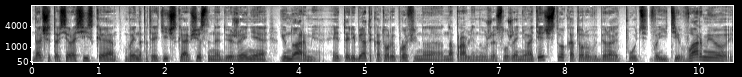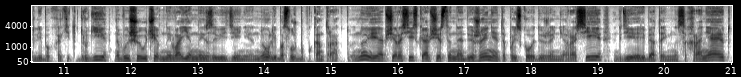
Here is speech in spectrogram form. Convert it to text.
Дальше это Всероссийское российское военно-патриотическое общественное движение «Юнармия». Это ребята, которые профильно направлены уже служению Отечества, которые выбирают путь идти в армию, либо в какие-то другие высшие учебные военные заведения, ну, либо службу по контракту. Ну и общероссийское общественное движение – это поисковое движение России, где ребята именно сохраняют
